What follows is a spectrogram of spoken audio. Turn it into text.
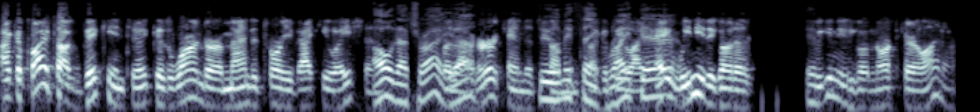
I could probably talk Vicky into it because we're under a mandatory evacuation oh, that's right. for Yeah. that hurricane that's Dude, let me coming. So I think, could right be like, there- hey, we need to go to If- we need to go to North Carolina.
